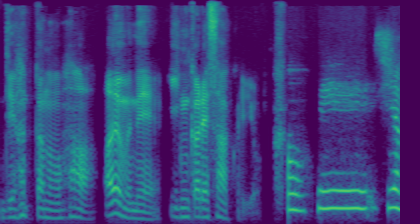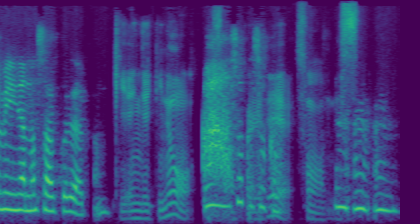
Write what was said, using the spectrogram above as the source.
出会ったのは、あ、でもね、インカレサークルよ。たおへえ、ちなみに何のサークルだったの？演劇のサークルそっかそっで、そうなんうんです。うん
